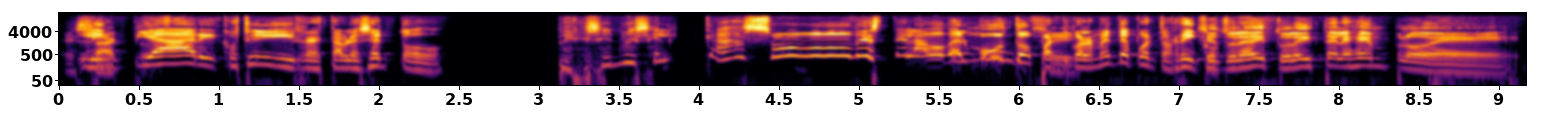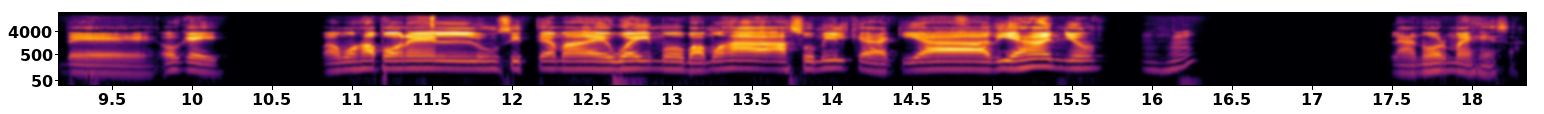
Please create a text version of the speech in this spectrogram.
exacto. limpiar y, y restablecer todo. Pero ese no es el caso de este lado del mundo, Sí. particularmente Puerto Rico. Si tú le, tú le diste el ejemplo de, de, ok, vamos a poner un sistema de Waymo, vamos a asumir que de aquí a 10 años la norma es esa.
